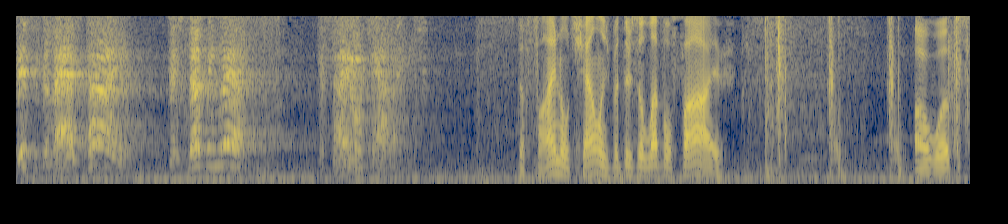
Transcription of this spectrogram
this is the last time. There's nothing left. The final challenge. the final challenge, but there's a level 5. Oh, whoops.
